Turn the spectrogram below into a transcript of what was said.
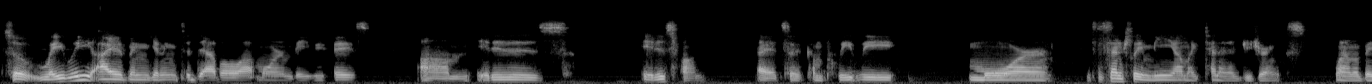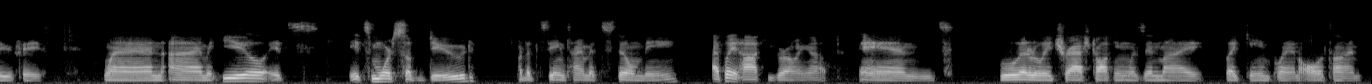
So lately, I have been getting to dabble a lot more in babyface. Um, it is, it is fun. Uh, it's a completely more. It's essentially me on like ten energy drinks when I'm a babyface. When I'm a heel, it's it's more subdued, but at the same time, it's still me. I played hockey growing up, and literally trash talking was in my like game plan all the time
